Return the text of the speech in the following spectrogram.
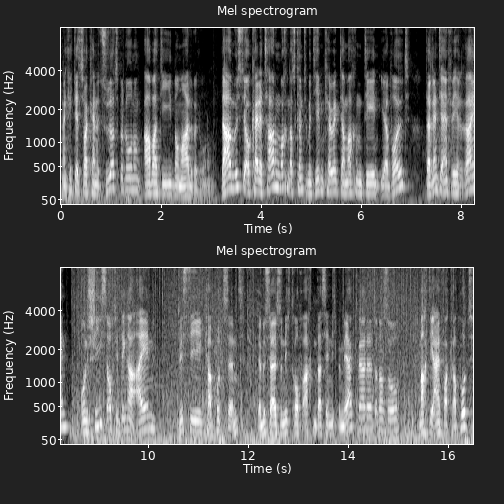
Dann kriegt ihr zwar keine Zusatzbelohnung, aber die normale Belohnung. Da müsst ihr auch keine Tarnung machen. Das könnt ihr mit jedem Charakter machen, den ihr wollt. Da rennt ihr einfach hier rein und schießt auf die Dinger ein, bis die kaputt sind. Da müsst ihr also nicht darauf achten, dass ihr nicht bemerkt werdet oder so. Macht die einfach kaputt,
